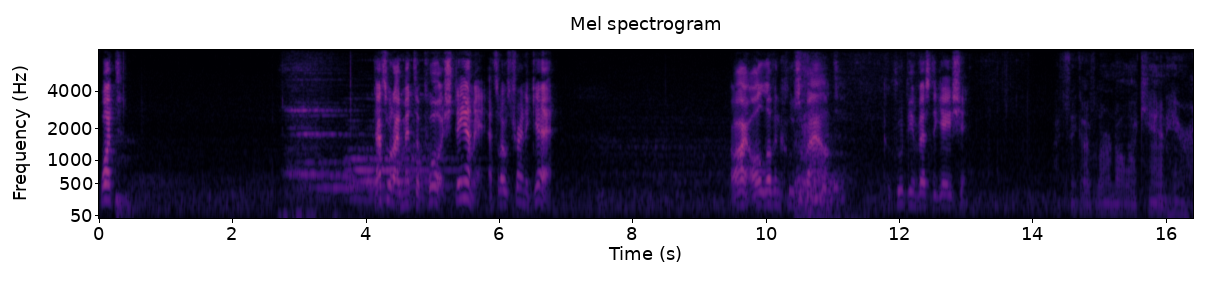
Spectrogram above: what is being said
What? That's what I meant to push. Damn it. That's what I was trying to get. Alright, all 11 clues found. Conclude the investigation. I think I've learned all I can here.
